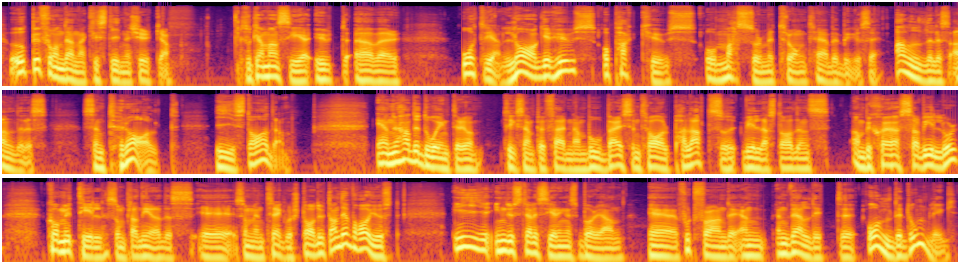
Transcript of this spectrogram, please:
Och uppifrån denna Kristine kyrka så kan man se ut över återigen lagerhus och packhus och massor med trång träbebyggelse alldeles, alldeles centralt i staden. Ännu hade då inte till exempel Ferdinand Bobergs centralpalats och villastadens ambitiösa villor kommit till som planerades eh, som en trädgårdsstad, utan det var just i industrialiseringens början eh, fortfarande en, en väldigt eh, ålderdomlig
